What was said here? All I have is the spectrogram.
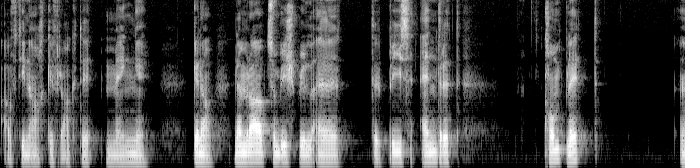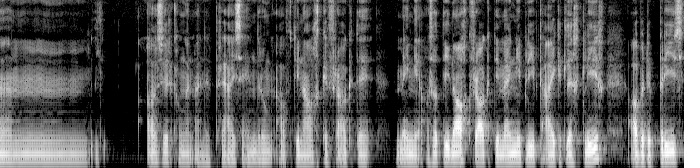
auf die nachgefragte Menge. Genau. Nehmen wir an, zum Beispiel, äh, der Preis ändert komplett ähm, Auswirkungen einer Preisänderung auf die nachgefragte Menge. Also die nachgefragte Menge bleibt eigentlich gleich, aber der Preis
